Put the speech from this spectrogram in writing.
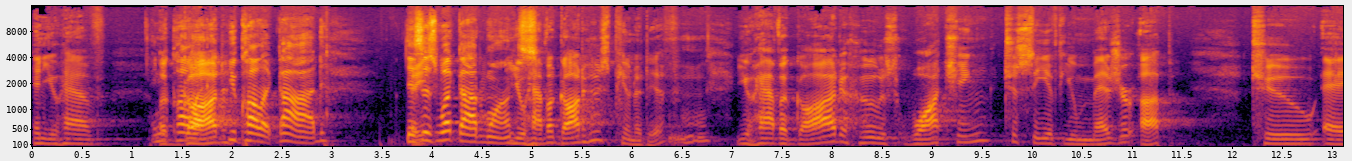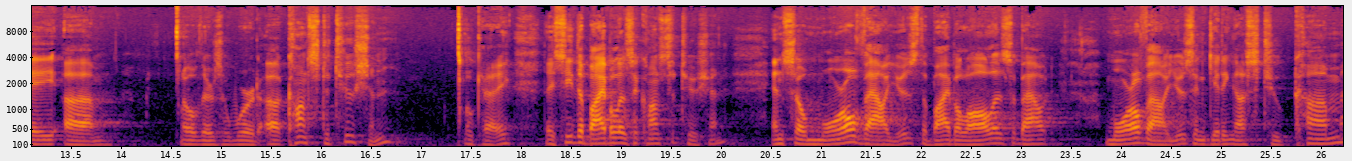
and you have And a you call God. It, you call it God. This They- is what God wants. You have a God who's punitive. You have a God who's watching to see if you measure up to a, um, oh, there's a word, a constitution. Okay. They see the Bible as a constitution. And so, moral values, the Bible all is about moral values and getting us to come,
